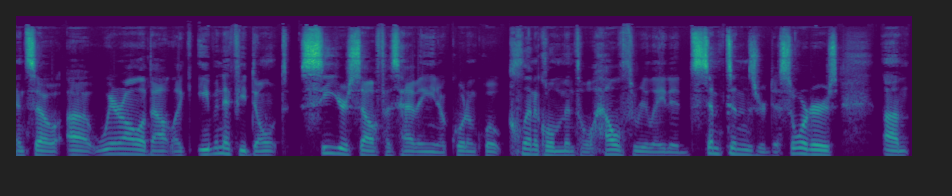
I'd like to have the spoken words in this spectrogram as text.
And so uh, we're all about like, even if you don't see yourself as having, you know, quote unquote, clinical mental health related symptoms or disorders, um,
